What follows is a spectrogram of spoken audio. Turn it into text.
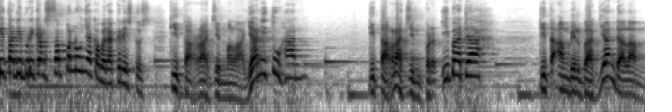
kita diberikan sepenuhnya kepada Kristus. Kita rajin melayani Tuhan. Kita rajin beribadah. Kita ambil bagian dalam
